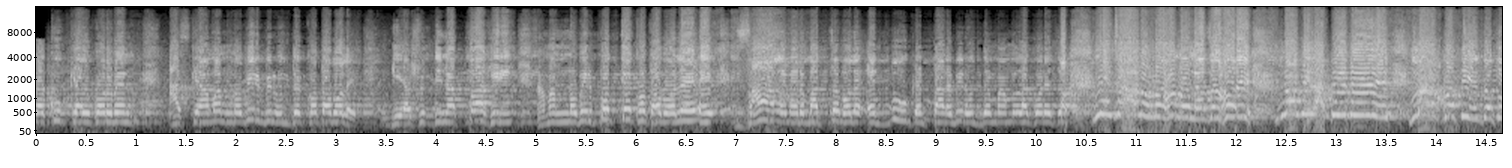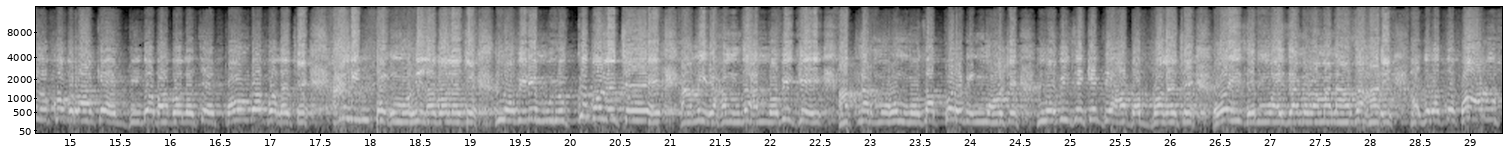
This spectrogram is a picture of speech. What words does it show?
বন্ধুরা খুব খেয়াল করবেন, আজকে আমার নবীর বিরুদ্ধে কথা বলে গিয়াসুদ্দিন আত্মাহিরি, আমার নবীর পক্ষে কথা বলে, জালেমের বাচ্চা বলে অ্যাডভোকেট তার বিরুদ্ধে মামলা করেছে। রহমান নবীরা মা খতিজাতুল কুবরাকে বিধবা বলেছে, পৌরা বলেছে মহিলা বলেছে, নবীর বলেছে। হামজা নবীকে, আপনার মোহাম্মদ মুজাফফর বিন মহসে নবীজিকে বেয়াদব বলেছে। ওই যে মুয়াইজানুর রহমান আজাহারি, হযরত ফারুক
